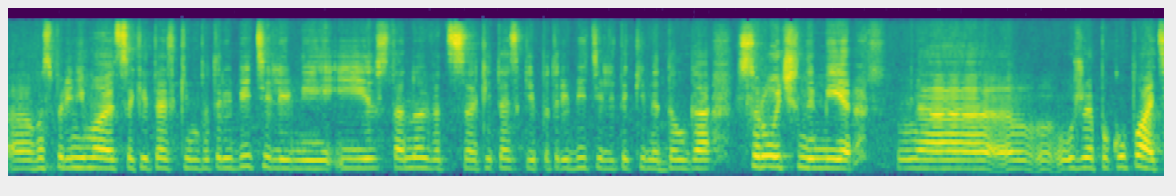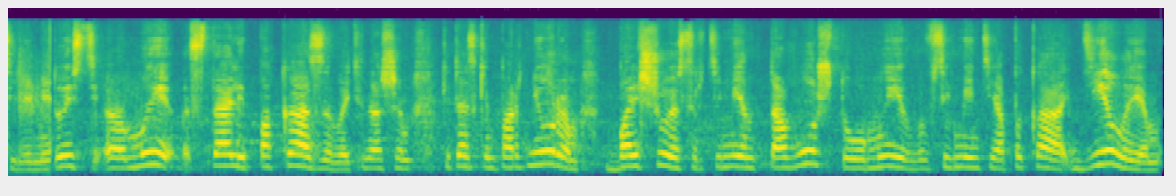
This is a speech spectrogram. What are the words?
э, воспринимаются китайскими потребителями и становятся китайские потребители такими долгосрочными уже покупателями. То есть э, мы стали показывать нашим китайским партнерам большой ассортимент того, что мы в сегменте АПК делаем,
